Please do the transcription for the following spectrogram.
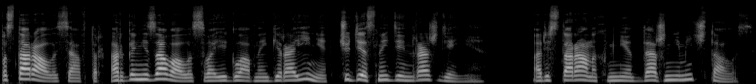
Постаралась автор, организовала своей главной героине чудесный день рождения. О ресторанах мне даже не мечталось.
